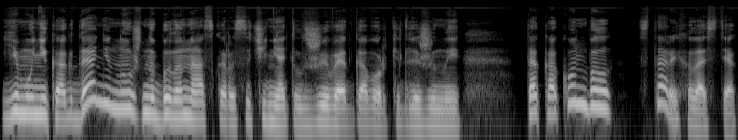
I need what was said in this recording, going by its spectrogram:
Ему никогда не нужно было наскоро сочинять лживые отговорки для жены, так как он был старый холостяк.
